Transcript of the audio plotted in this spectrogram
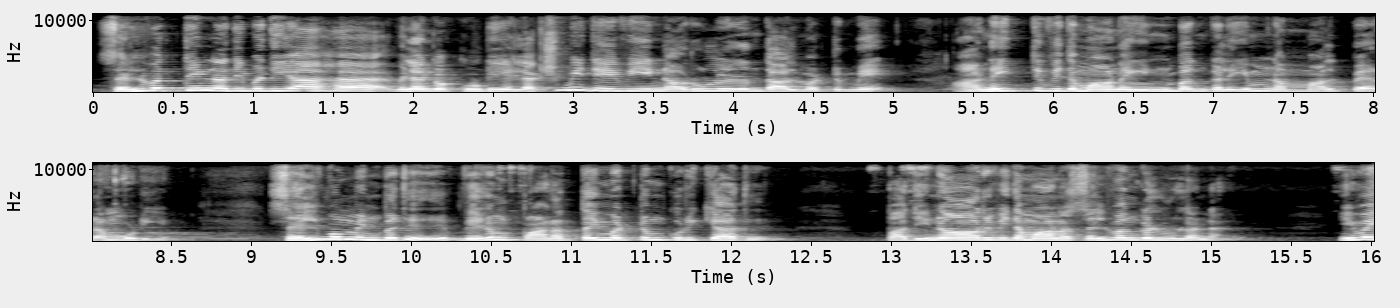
செல்வத்தின் அதிபதியாக விளங்கக்கூடிய லக்ஷ்மி தேவியின் அருள் இருந்தால் மட்டுமே அனைத்து விதமான இன்பங்களையும் நம்மால் பெற முடியும். செல்வம் என்பது வெறும் பணத்தை மட்டும் குறிக்காது பதினாறு விதமான செல்வங்கள் உள்ளன. இவை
